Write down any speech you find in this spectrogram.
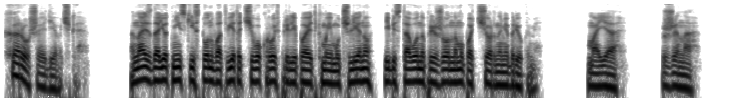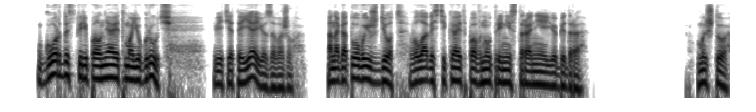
Хорошая девочка. Она издает низкий стон в ответ, от чего кровь прилипает к моему члену и без того напряженному под черными брюками. Моя жена. Гордость переполняет мою грудь, ведь это я ее завожу. Она готова и ждет, влага стекает по внутренней стороне ее бедра. Мы что,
